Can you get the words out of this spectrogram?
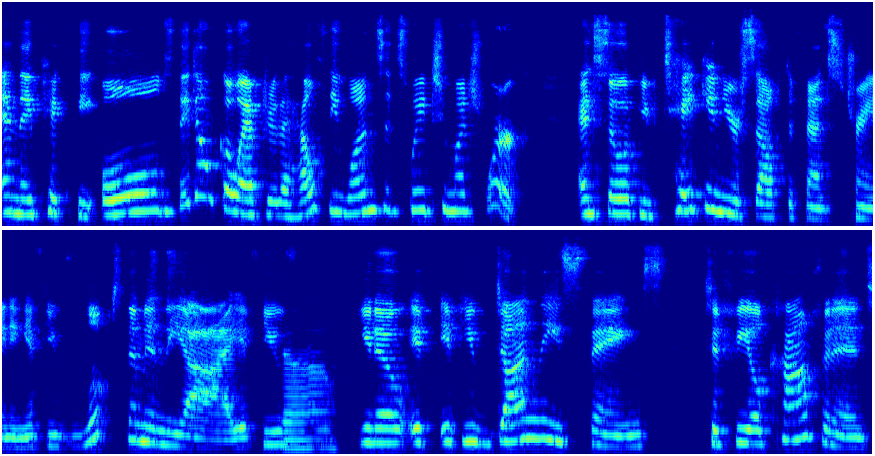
and they pick the old. They don't go after the healthy ones. It's way too much work. And so if you've taken your self-defense training, if you've looked them in the eye, if you've, yeah. you know, if, if you've done these things to feel confident,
